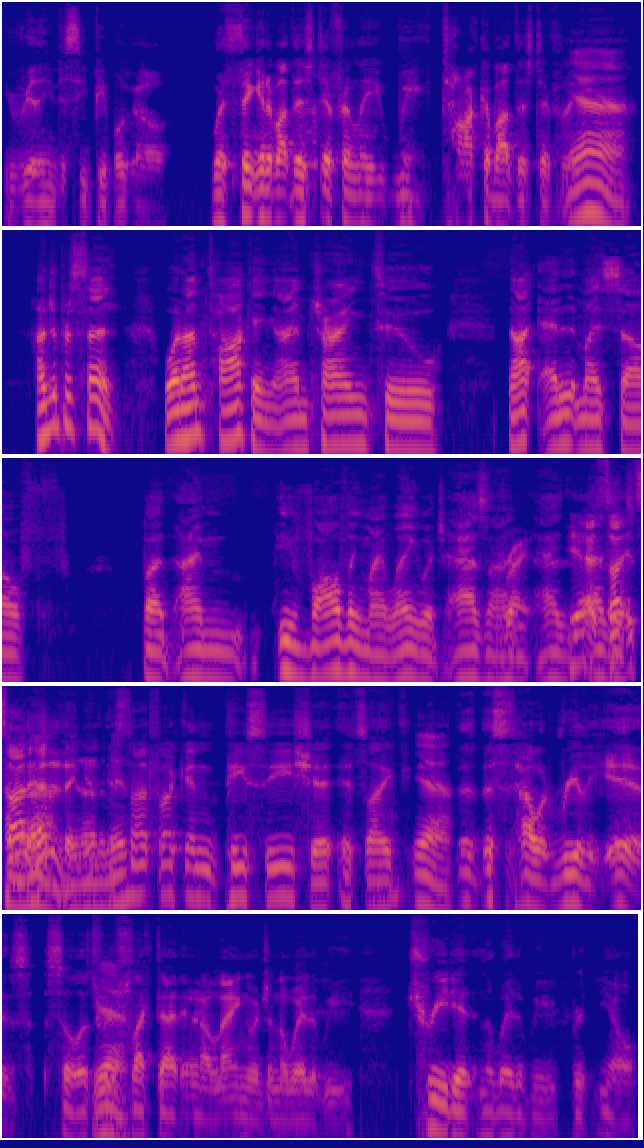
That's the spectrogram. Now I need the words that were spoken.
You really need to see people go. We're thinking about this differently. We talk about this differently. Yeah, hundred percent. When I'm talking, I'm trying to not edit myself, but I'm evolving my language as I'm right. as yeah, as it's not, it's not out, editing. you know what I mean? It's not fucking PC shit. It's like yeah, th- this is how it really is. So let's Yeah. reflect that in our language and the way that we treat it and the way that we, you know,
